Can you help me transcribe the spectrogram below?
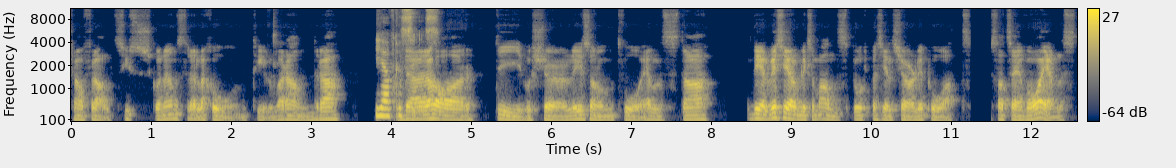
framförallt syskonens relation till varandra. Ja, precis. Där har Steve och Shirley som de två äldsta. Delvis gör de liksom anspråk, speciellt Shirley, på att så att säga vara äldst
